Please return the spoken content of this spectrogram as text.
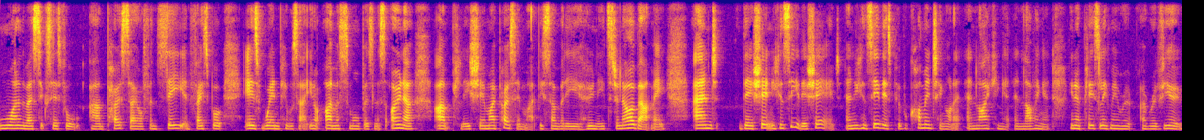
one of the most successful um, posts I often see in Facebook is when people say, you know, I'm a small business owner. Um, please share my post. There might be somebody who needs to know about me. And they're shared, and you can see they're shared, and you can see there's people commenting on it and liking it and loving it. You know, please leave me a review,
